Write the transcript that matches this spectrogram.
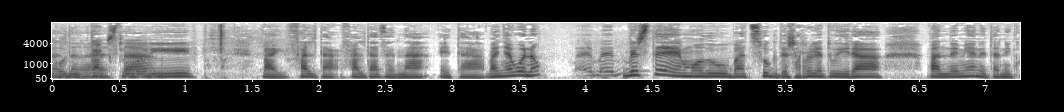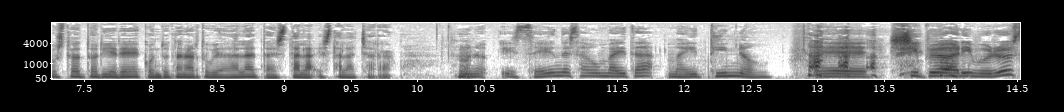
kontaktu hori, bai, falta, faltatzen da. Eta, baina bueno, e, beste modu batzuk desarrollatu dira pandemian, eta nik uste dut hori ere kontutan hartu behar dela, eta ez dala txarra. Bueno, izegin dezagun baita maitino eh, xipeoari buruz.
